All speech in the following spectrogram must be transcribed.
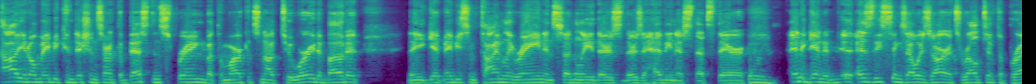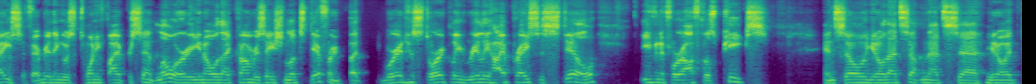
oh, you know, maybe conditions aren't the best in spring, but the market's not too worried about it then you get maybe some timely rain, and suddenly there's there's a heaviness that's there. Mm. And again, as these things always are, it's relative to price. If everything was 25% lower, you know that conversation looks different. But we're at historically really high prices still, even if we're off those peaks. And so, you know, that's something that's, uh, you know, it,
